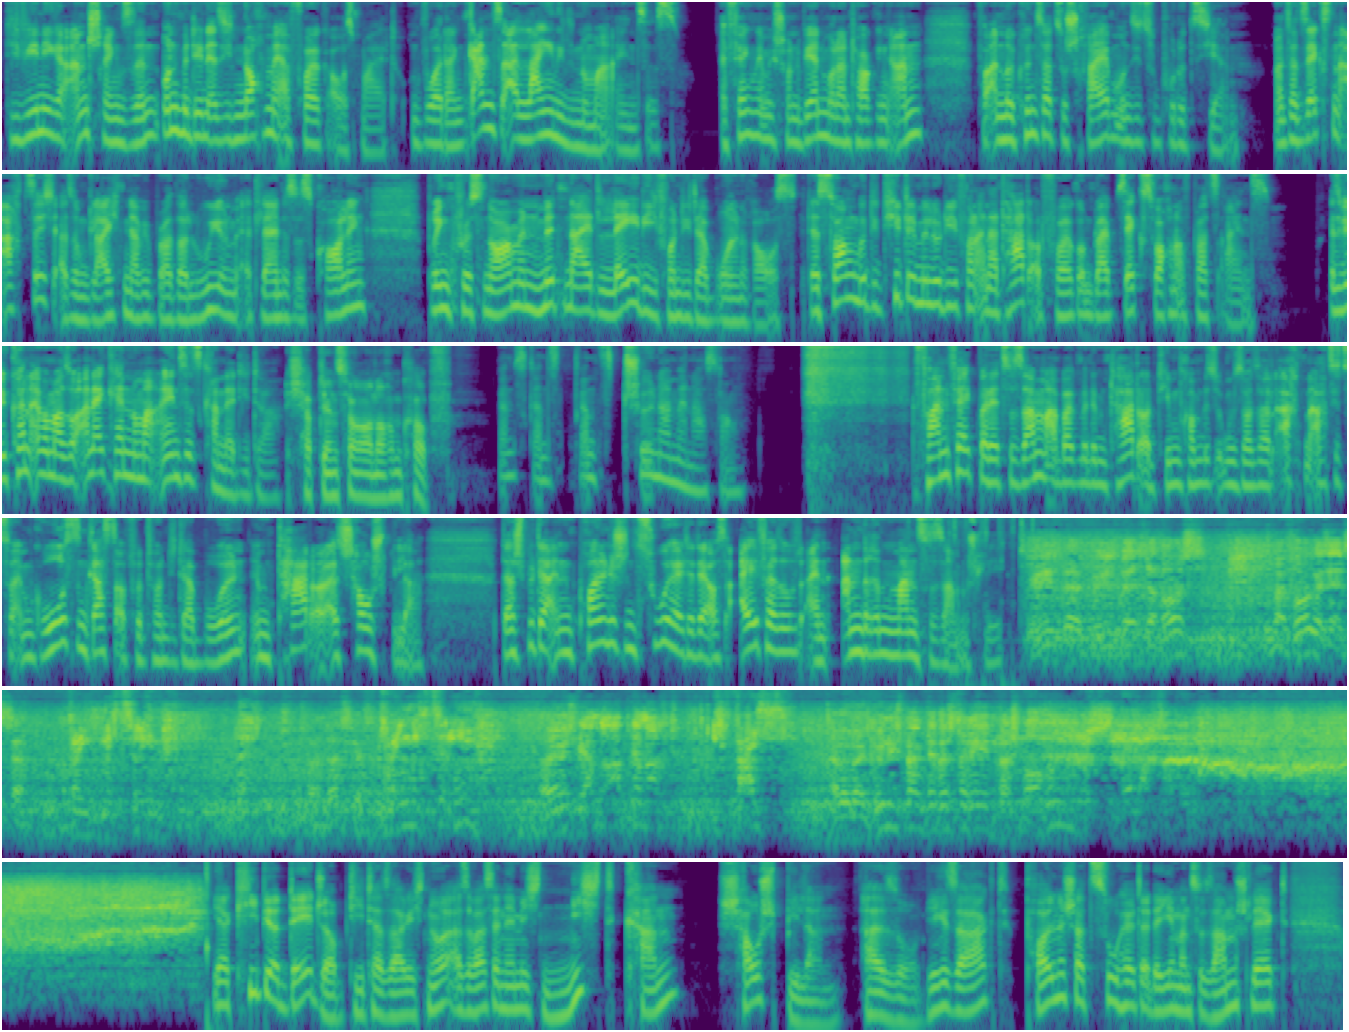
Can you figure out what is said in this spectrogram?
die weniger anstrengend sind und mit denen er sich noch mehr Erfolg ausmalt und wo er dann ganz alleine die Nummer eins ist. Er fängt nämlich schon während Modern Talking an, für andere Künstler zu schreiben und sie zu produzieren. 1986, also im gleichen Jahr wie Brother Louis und Atlantis is Calling, bringt Chris Norman Midnight Lady von Dieter Bohlen raus. Der Song wird die Titelmelodie von einer Tatortfolge und bleibt sechs Wochen auf Platz eins. Also wir können einfach mal so anerkennen, Nummer eins jetzt kann der Dieter. Ich habe den Song auch noch im Kopf. Ganz, ganz, ganz schöner Männersong. Fun Fact, bei der Zusammenarbeit mit dem Tatort-Team kommt es übrigens 1988 zu einem großen Gastauftritt von Dieter Bohlen im Tatort als Schauspieler. Da spielt er einen polnischen Zuhälter, der aus Eifersucht einen anderen Mann zusammenschlägt. Wilsberg, Wilsberg ist der Boss. Ist mein Vorgesetzter. Bring mich zu ihm. Was war das jetzt? Bring mich zu ihm. Wir haben doch abgemacht. Ich weiß. Aber bei Königsbank, da wirst du reden, versprochen? Schneller. Ja, keep your day job, Dieter, sage ich nur. Also was er nämlich nicht kann, Schauspielern. Also, wie gesagt, polnischer Zuhälter, der jemanden zusammenschlägt.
